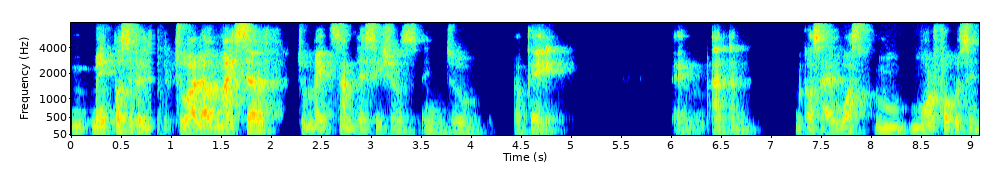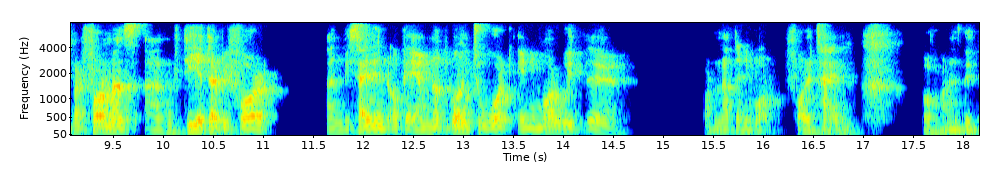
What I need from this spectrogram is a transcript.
Made possible to allow myself to make some decisions into okay, um, and, and because I was more focused in performance and theater before, and deciding, okay, I'm not going to work anymore with the, or not anymore for a time, or um,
